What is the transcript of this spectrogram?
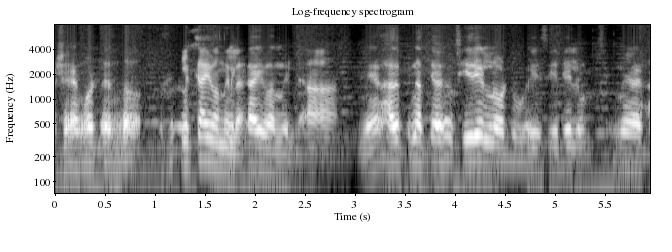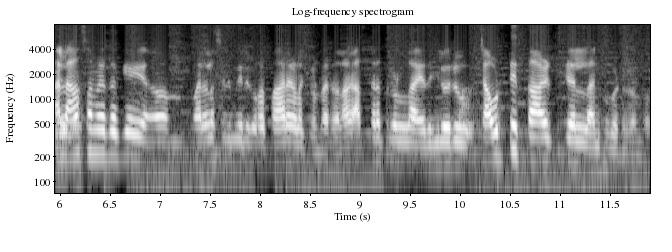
പക്ഷെ അങ്ങോട്ട് എന്തോ ക്ലിക്കായി വന്നില്ല. ക്ലിക്കായി വന്നില്ല. ഞാൻ അത് പിന്നെ അത്യാവശ്യം സീരിയലിലോട്ട് പോയി. സീരിയലും അല്ല ആ സമയത്തൊക്കെ മലയാള സിനിമയിൽ കുറെ താരങ്ങളൊക്കെ ഉണ്ടായിരുന്നു. അത്തരത്തിലുള്ള ഏതെങ്കിലും ഒരു ചവിട്ടി താഴ്ക്കൽ അനുഭവപ്പെട്ടിട്ടുണ്ടോ?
